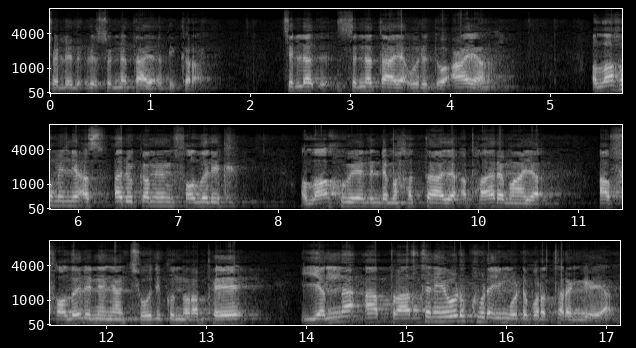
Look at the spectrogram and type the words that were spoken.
ചൊല്ലൽ ഒരു സുന്നത്തായ ദിക്ര ചില സുന്നത്തായ ഒരു ദുആയാണ്. അള്ളാഹുമിന്യ അസ്അലുക മിൻ ഫളലിക് അള്ളാഹുവെ നിന്റെ മഹത്തായ അപാരമായ ആ ഫലിനെ ഞാൻ ചോദിക്കുന്നു റബ്ബേ എന്ന ആ പ്രാർത്ഥനയോട് കൂടെ ഇങ്ങോട്ട് പുറത്തിറങ്ങുകയാണ്.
